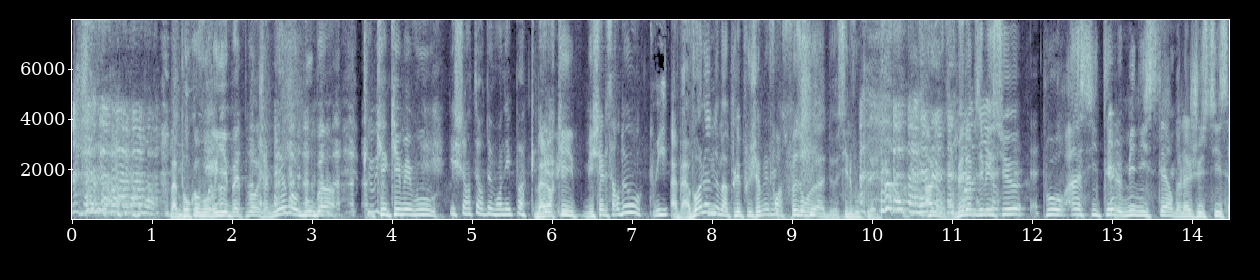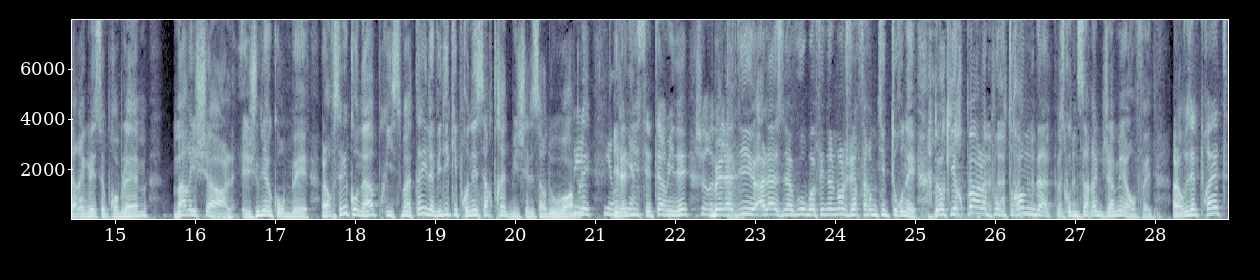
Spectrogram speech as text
Bah, pourquoi vous riez bêtement? J'aime bien, moi, Booba. Qui, qui aimez-vous? Les chanteurs de mon époque. Bah alors qui? Michel Sardou? Oui. Ah bah voilà, ne m'appelez plus jamais France. Faisons-le à deux, s'il vous plaît. Alors, mesdames et messieurs, pour inciter le ministère de la Justice à régler ce problème, Marie-Charles et Julien Courbet. Alors, vous savez qu'on a appris ce matin, il avait dit qu'il prenait sa retraite, Michel Sardou. Vous vous rappelez Oui, il a dit c'est terminé. Mais il a dit à l'Aznavour, bah, finalement, je vais refaire une petite tournée. Donc, il repart là pour 30 dates, parce qu'on ne s'arrête jamais, en fait. Alors, vous êtes prêtes?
